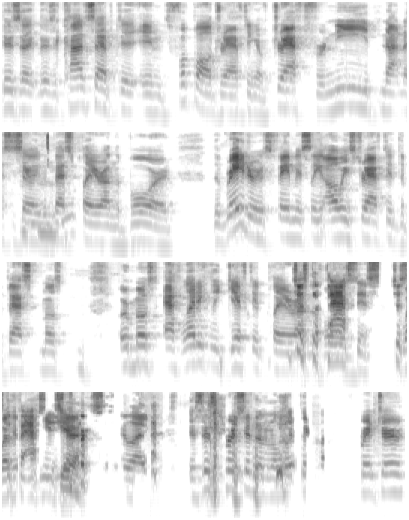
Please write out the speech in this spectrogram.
There's a there's a concept in football drafting of draft for need, not necessarily the mm-hmm. best player on the board. The Raiders famously always drafted the best, most or most athletically gifted player. Just on the the, fastest. Just the fastest. Yeah. Like, is this person an Olympic sprinter?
